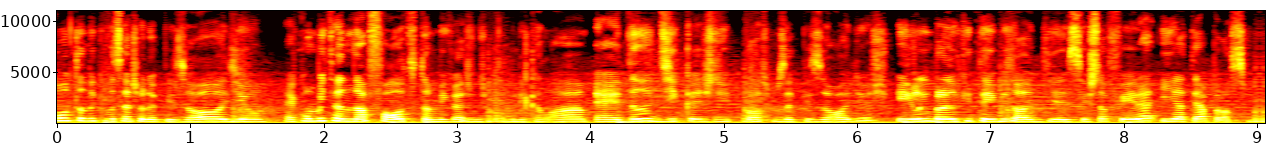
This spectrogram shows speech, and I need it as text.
contando o que você achou do episódio, é, comentando na foto também que a gente publica lá, é, dando dicas de próximos episódios. E lembrando que tem episódio de sexta-feira e até a próxima.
